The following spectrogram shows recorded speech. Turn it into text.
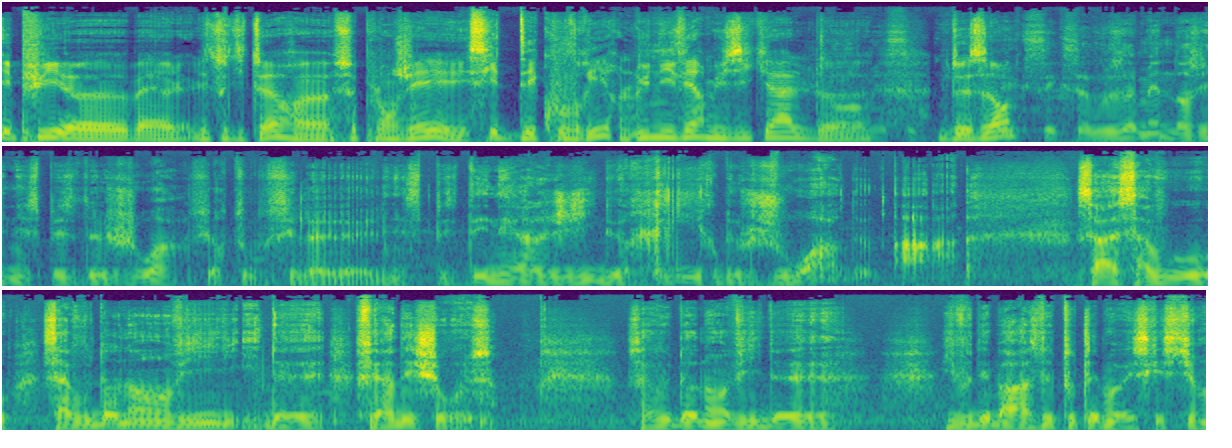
Et puis, euh, ben, les auditeurs euh, se plonger et essayer de découvrir l'univers musical de, oh, de Zorn. C'est que ça vous amène dans une espèce de joie, surtout. C'est une espèce d'énergie, de rire, de joie, de ah ça, ça vous, ça vous donne envie de faire des choses. Ça vous donne envie de, il vous débarrasse de toutes les mauvaises questions.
